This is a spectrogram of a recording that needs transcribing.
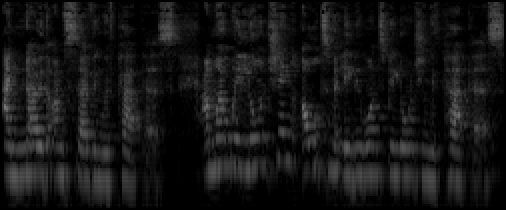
and know that I'm serving with purpose. And when we're launching, ultimately, we want to be launching with purpose.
